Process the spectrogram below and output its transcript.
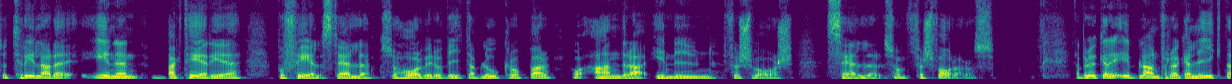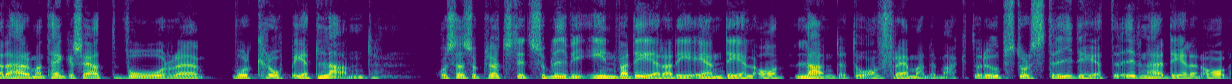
Så trillar det in en bakterie på fel ställe så har vi då vita blodkroppar och andra immunförsvarsceller som försvarar oss. Jag brukar ibland försöka likna det här om man tänker sig att vår, eh, vår kropp är ett land och sen så plötsligt så blir vi invaderade i en del av landet då, av främmande makt och det uppstår stridigheter i den här delen av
